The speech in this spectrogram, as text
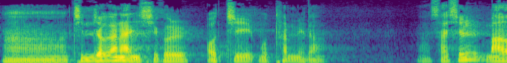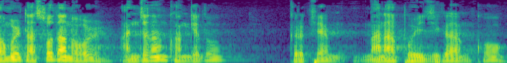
아, 진정한 안식을 얻지 못합니다. 아, 사실 마음을 다 쏟아놓을 안전한 관계도 그렇게 많아 보이지가 않고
